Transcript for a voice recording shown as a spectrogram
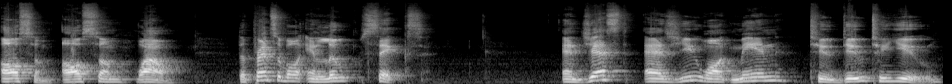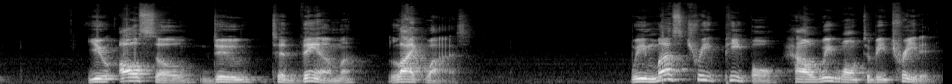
Awesome. Awesome. Wow. The principle in Luke 6. And just as you want men to do to you, you also do to them likewise. We must treat people how we want to be treated,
